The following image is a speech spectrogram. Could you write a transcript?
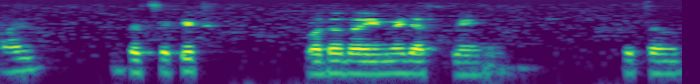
And let's check it. Whether the image has been returned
